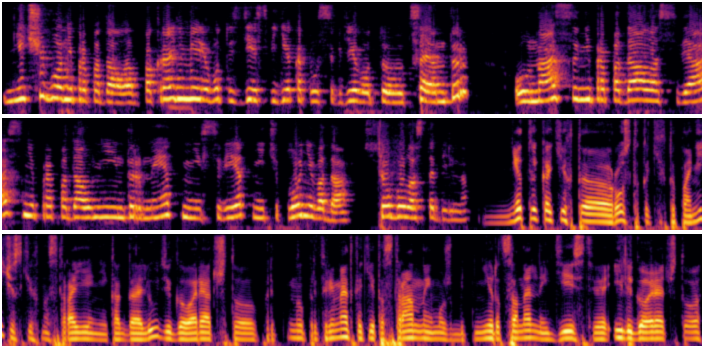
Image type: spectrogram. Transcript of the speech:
Ничего не пропадало. По крайней мере, вот здесь, в Екатлсе, где вот центр, у нас не пропадала связь, не пропадал ни интернет, ни свет, ни тепло, ни вода. Все было стабильно. Нет ли каких-то роста каких-то панических настроений, когда люди говорят, что ну, предпринимают какие-то странные, может быть, нерациональные действия, или говорят, что,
